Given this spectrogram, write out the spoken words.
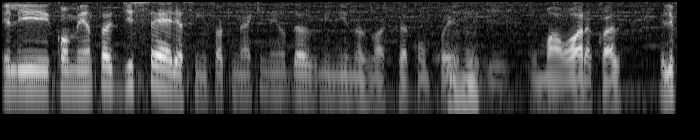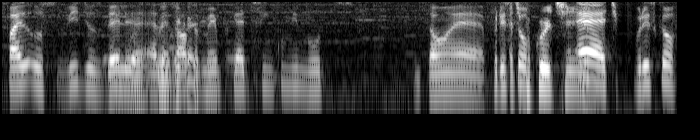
Ele comenta de série, assim, só que não é que nem o das meninas lá que você acompanha, Uhum. de uma hora quase. Ele faz os vídeos dele, Vou- é legal também porque é de cinco minutos. Então é. Por isso É que tipo eu. curtinho. É, tipo, por isso que eu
